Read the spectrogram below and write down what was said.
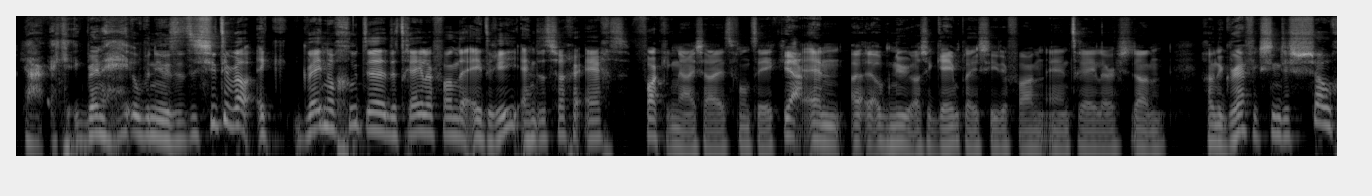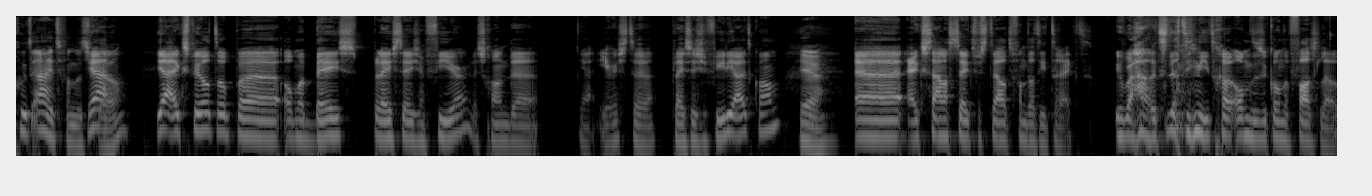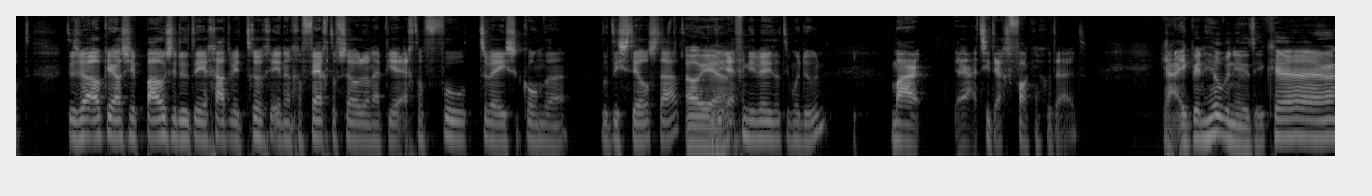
Ja, ik, ik ben heel benieuwd. Het ziet er wel, ik, ik weet nog goed de trailer van de E3 en dat zag er echt fucking nice uit, vond ik. Ja. En eh, ook nu, als ik gameplay zie ervan en trailers, dan gewoon de graphics zien er zo goed uit van dat Ja. spel. Ja, ik speel het op, eh, op mijn base PlayStation 4. Dus gewoon de ja, eerste PlayStation 4 die uitkwam. Ja. Eh, ik sta nog steeds versteld van dat hij trekt. Überhaupt, dat hij niet gewoon om de seconde vastloopt. Dus wel elke keer als je pauze doet en je gaat weer terug in een gevecht of zo... dan heb je echt een full twee seconden dat hij stilstaat. Oh Dat ja. hij even niet weet wat hij moet doen. Maar ja, het ziet echt fucking goed uit. Ja, ik ben heel benieuwd. Ik, eh,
